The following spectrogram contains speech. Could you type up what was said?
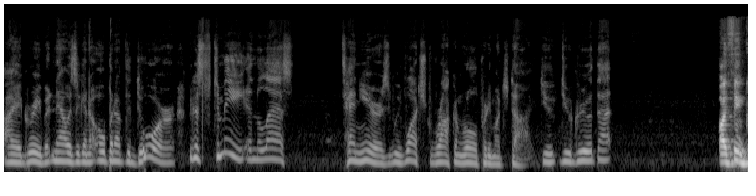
I agree, but now is it going to open up the door? Because to me, in the last ten years, we've watched rock and roll pretty much die. Do you do you agree with that? I think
